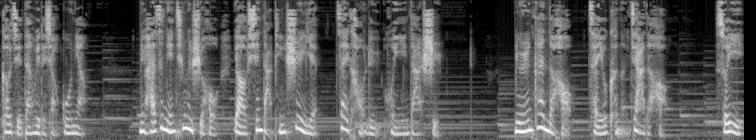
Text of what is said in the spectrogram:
告诫单位的小姑娘：“女孩子年轻的时候要先打拼事业，再考虑婚姻大事。女人干得好，才有可能嫁得好。所以，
